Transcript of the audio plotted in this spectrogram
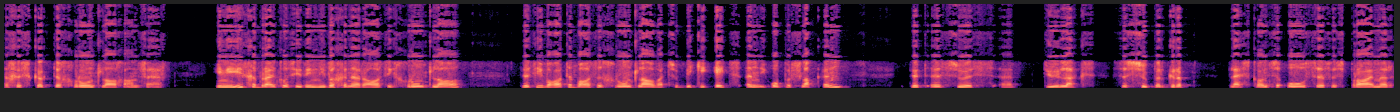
'n geskikte grondlaag aanverf. En hier gebruik ons hierdie nuwe generasie grondlaag. Dis die waterbasis grondlaag wat so bietjie ets in die oppervlak in. Dit is soos 'n uh, Dulux se Supergrip, Plascon se All Surface Primer,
